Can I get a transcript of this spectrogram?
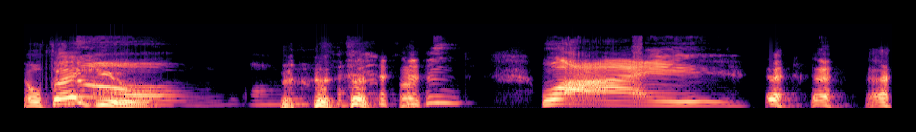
Oh, thank you. Why? you.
